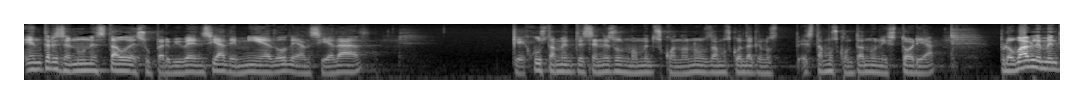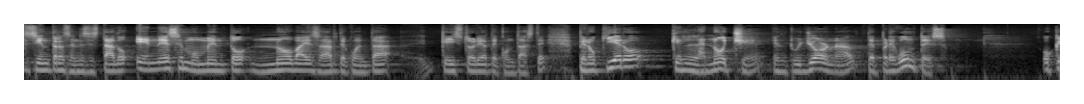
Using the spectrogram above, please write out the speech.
entres en un estado de supervivencia, de miedo, de ansiedad, que justamente es en esos momentos cuando no nos damos cuenta que nos estamos contando una historia, probablemente si entras en ese estado, en ese momento no vayas a darte cuenta eh, qué historia te contaste, pero quiero que en la noche, en tu journal, te preguntes, ok,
